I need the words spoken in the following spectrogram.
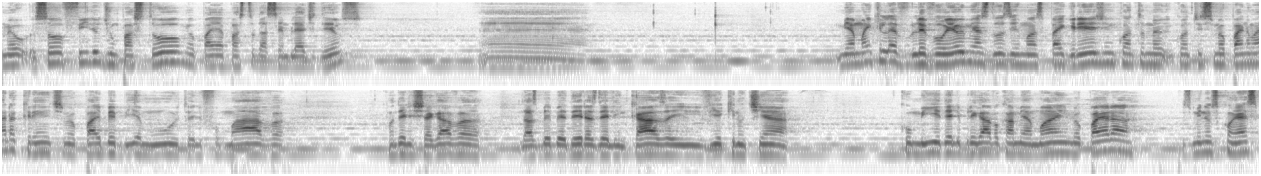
Meu, eu sou filho de um pastor, meu pai é pastor da Assembleia de Deus. É... Minha mãe que levou eu e minhas duas irmãs para a igreja, enquanto, meu, enquanto isso meu pai não era crente, meu pai bebia muito, ele fumava. Quando ele chegava das bebedeiras dele em casa e via que não tinha comida, ele brigava com a minha mãe. Meu pai era, os meninos conhecem,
